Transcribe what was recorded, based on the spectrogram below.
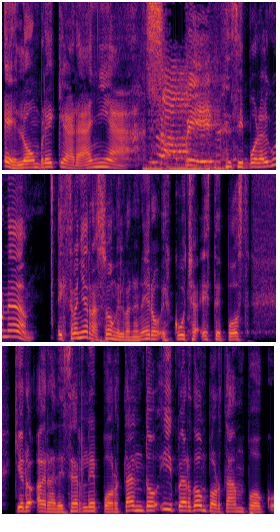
el hombre que araña. ¡Sape! Si por alguna extraña razón el bananero escucha este post, quiero agradecerle por tanto y perdón por tan poco.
